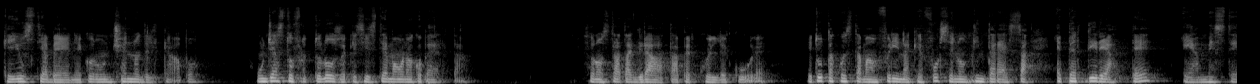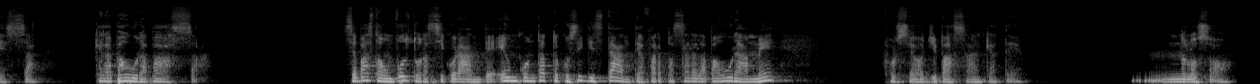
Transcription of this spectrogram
che io stia bene con un cenno del capo, un gesto frettoloso che sistema una coperta. Sono stata grata per quelle cure e tutta questa manfrina che forse non ti interessa è per dire a te e a me stessa che la paura passa se basta un volto rassicurante e un contatto così distante a far passare la paura a me, forse oggi passa anche a te. Non lo so,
